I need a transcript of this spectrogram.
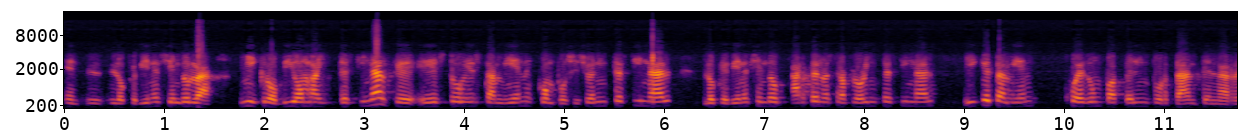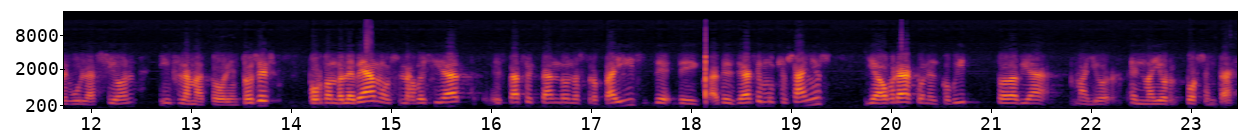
en, lo que viene siendo la microbioma intestinal, que esto es también composición intestinal, lo que viene siendo parte de nuestra flora intestinal y que también juega un papel importante en la regulación inflamatoria. Entonces, por donde le veamos, la obesidad está afectando a nuestro país desde hace muchos años y ahora con el COVID todavía mayor, en mayor porcentaje.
